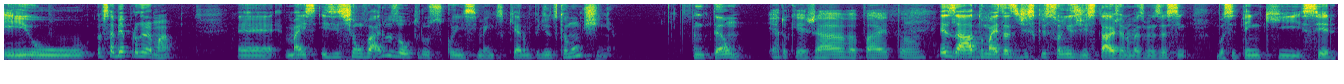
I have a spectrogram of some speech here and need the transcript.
Eu, eu sabia programar, é, mas existiam vários outros conhecimentos que eram pedidos que eu não tinha. Então, era o que? Java, Python? Exato, mas as descrições de estágio eram mais ou menos assim. Você tem que ser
